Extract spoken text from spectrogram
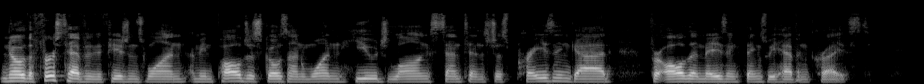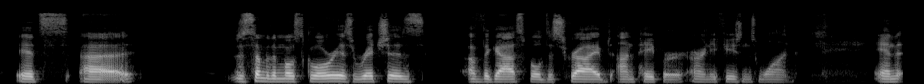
know the first half of Ephesians 1, I mean, Paul just goes on one huge long sentence just praising God for all the amazing things we have in Christ. It's uh, just some of the most glorious riches of the gospel described on paper are in Ephesians 1. And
